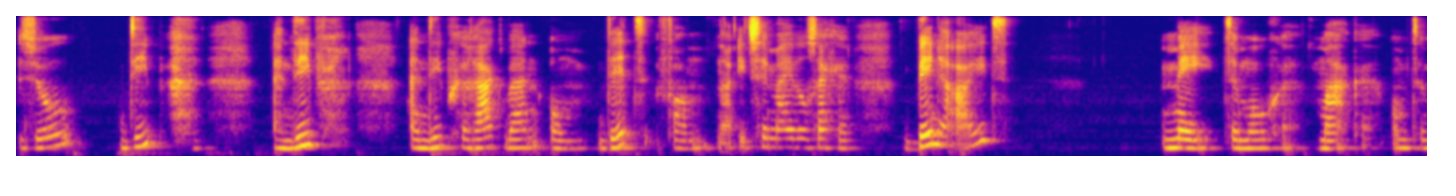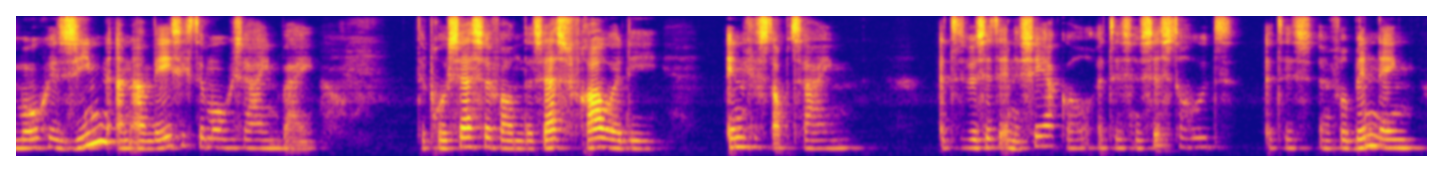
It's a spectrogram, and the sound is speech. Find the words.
zo diep en diep en diep geraakt ben om dit van, nou iets in mij wil zeggen, binnenuit mee te mogen maken. Om te mogen zien en aanwezig te mogen zijn bij de processen van de zes vrouwen die ingestapt zijn. Het, we zitten in een cirkel. Het is een sisterhood. Het is een verbinding.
